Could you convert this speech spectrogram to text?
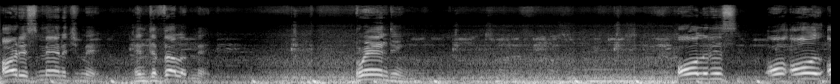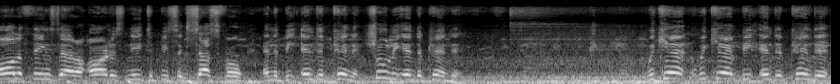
artist management and development, branding. All of this, all, all, all the things that our artists need to be successful and to be independent, truly independent. We can't we can't be independent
